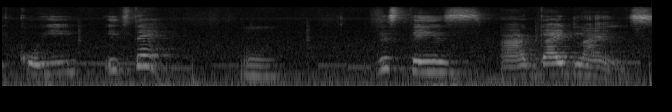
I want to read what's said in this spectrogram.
Ikoyi, it's there. Mm. These things are guidelines.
